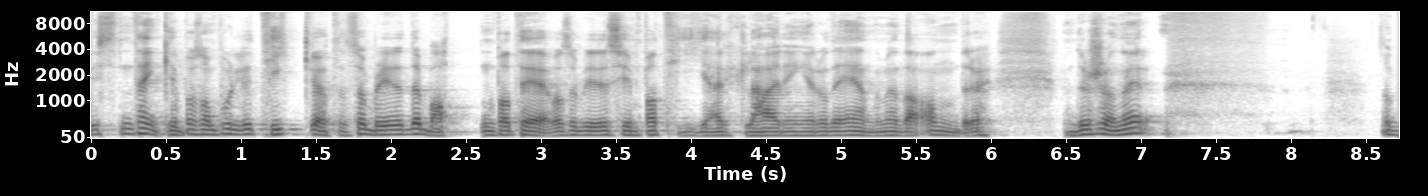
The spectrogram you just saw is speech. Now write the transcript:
hvis en tenker på sånn politikk, du, så blir det debatten på TV, og så blir det sympatierklæringer og det ene med det andre. Men du skjønner Når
